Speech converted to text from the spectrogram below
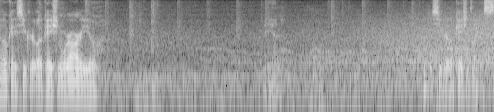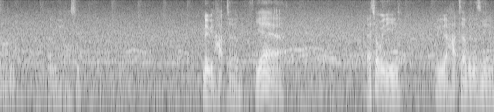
Okay, secret location, where are you? Man. I hope the secret location's like a sauna. That'd be awesome. Maybe a hot tub. Yeah! That's what we need. We need a hot tub in this game.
